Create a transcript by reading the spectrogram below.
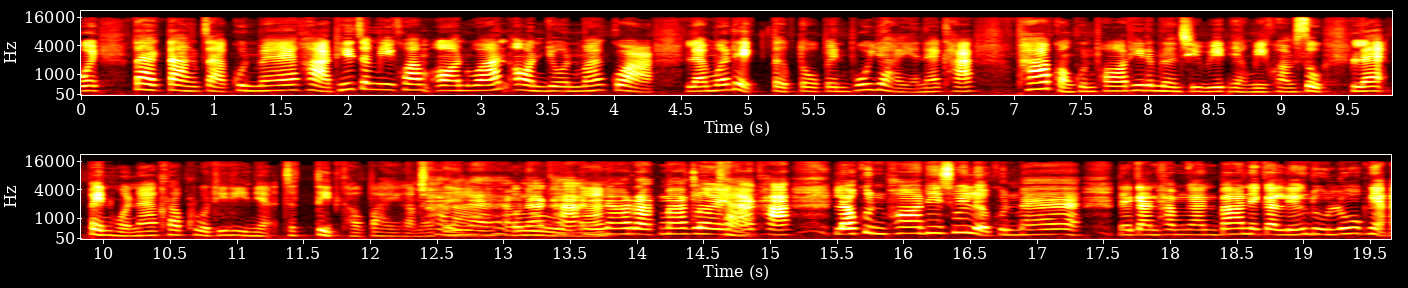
ด้วย แตกต่างจากคุณแม่ค่ะ ที่จะมีความอ่อนหวานอ่อนโยนมากกว่า และเมื่อเด็กเติบโตเป็นผู้ใหญ่อะนะคะภาพของคุณพ่อที่ดำเนินชีวิตอย่างมีความสุข และเป็นหัวหน้าครอบครัวที่ดีเนี่ยจะติดเขาไปค่ะแม่ใช่ปลาแล้วนะคะเอออันนี้น่ารักมากเลยค่ะนะคะ แล้วคุณพ่อที่ช่วยเหลือคุณแม่ ในการทำงานบ้านในการเลี้ยงดูลูกเนี่ย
